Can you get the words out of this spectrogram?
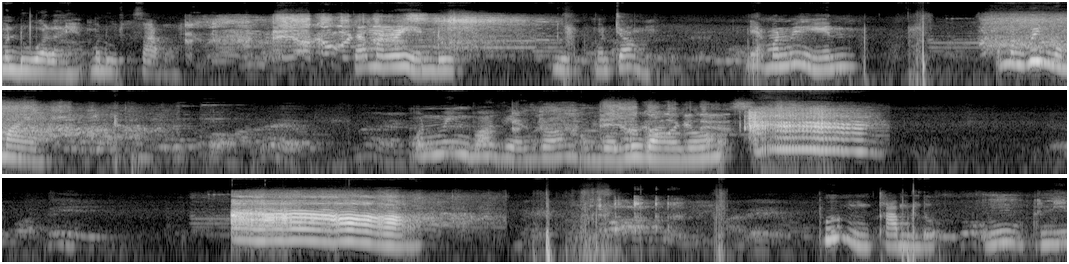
มันดูอะไร มันดูโทรศัพท์เหรอ Hey, y'all, come look ถ้า at มันไม่เห็นดู ดู มันจ้อง เนี่ยมันไม่เห็นแล้วมันวิ่งทำไมอะมันวิ่งเพราะเสียงร้องของผมหรือเปล่าร้องอ้า ทำดูอืมอันนี้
